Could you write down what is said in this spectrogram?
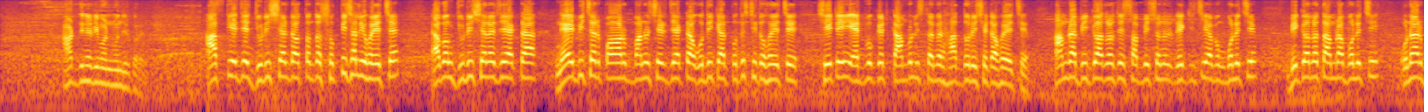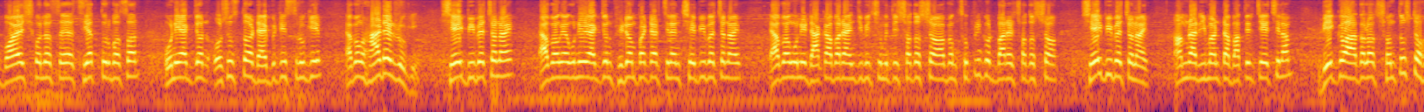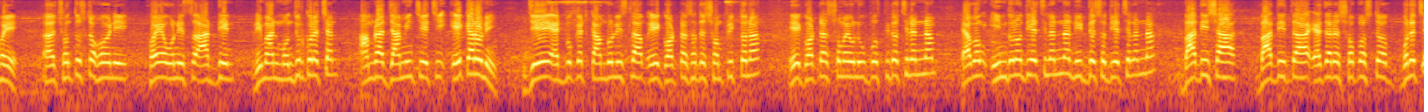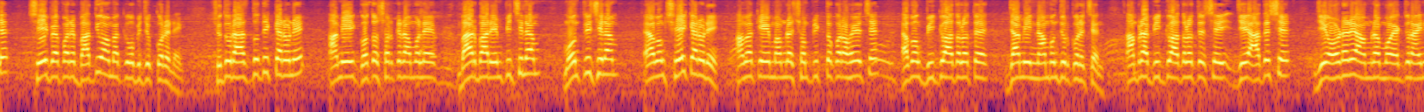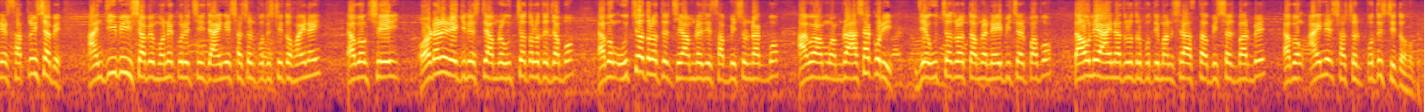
আট দিনের রিমান্ড মঞ্জুর করেন। আজকে যে জুডিশিয়ালটা অত্যন্ত শক্তিশালী হয়েছে এবং জুডিশিয়ালে যে একটা ন্যায় বিচার পাওয়ার মানুষের যে একটা অধিকার প্রতিষ্ঠিত হয়েছে, সেটাই অ্যাডভোকেট কামরুল ইসলামের হাত ধরে সেটা হয়েছে। আমরা বিজ্ঞ আদালতের সাবমিশন রেখেছি এবং বলেছি, বিজ্ঞ আদালতে আমরা বলেছি, ওনার বয়স হলো ছিয়াত্তর বছর, উনি একজন অসুস্থ ডায়াবেটিস রুগী এবং হার্টের রুগী। সেই বিবেচনায় এবং উনি একজন ফ্রিডম ফাইটার ছিলেন সেই বিবেচনায় এবং উনি ঢাকা বার আইনজীবী সমিতির সদস্য এবং সুপ্রিম কোর্ট বারের সদস্য, সেই বিবেচনায় আমরা রিমান্ডটা বাতিল চেয়েছিলাম। বিজ্ঞ আদালত সন্তুষ্ট হয়ে সন্তুষ্ট হয়নি, হয়ে উনি আট দিন রিমান্ড মঞ্জুর করেছেন। আমরা জামিন চেয়েছি এই কারণেই। যে অ্যাডভোকেট কামরুল ইসলাম এই ঘটনার সাথে সম্পৃক্ত না, এই ঘটনার সময় উনি উপস্থিত ছিলেন না এবং ইন্ধনও দিয়েছিলেন না, নির্দেশও দিয়েছিলেন না। বাদী শাহ বাদিতা এজারে স্পষ্ট বলেছে, সেই ব্যাপারে বাদীও আমাকে অভিযোগ করে নেয়। শুধু রাজনৈতিক কারণে আমি গত সরকার আমলে বারবার এমপি ছিলাম, মন্ত্রী ছিলাম এবং সেই কারণে আমাকে এই মামলায় সম্পৃক্ত করা হয়েছে এবং বিজ্ঞ আদালতে জামিন নামঞ্জুর করেছেন। আমরা বিজ্ঞ আদালতে সেই যে আদেশে যে অর্ডারে আমরা একজন আইনের ছাত্র হিসাবে, আইনজীবী হিসাবে মনে করেছি যে আইনের শাসন প্রতিষ্ঠিত হয় নাই এবং সেই অর্ডারের এগেনস্টে আমরা উচ্চ আদালতে যাব এবং উচ্চ আদালতে যে আমরা যে সাবমিশন রাখব এবং আমরা আশা করি যে উচ্চ আদালতে আমরা ন্যায় বিচার পাবো, তাহলে আইন আদালতের প্রতি মানুষের আস্থা বিশ্বাস বাড়বে এবং আইনের শাসন প্রতিষ্ঠিত হবে।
